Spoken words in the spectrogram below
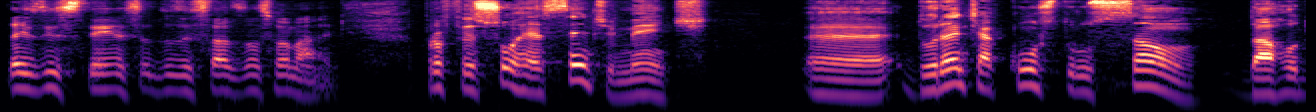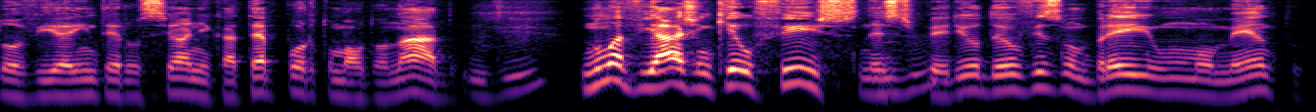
da existência dos Estados Nacionais. Professor, recentemente, eh, durante a construção da rodovia interoceânica até Porto Maldonado, uhum. numa viagem que eu fiz neste uhum. período, eu vislumbrei um momento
